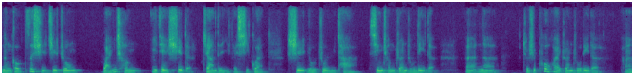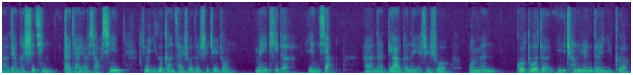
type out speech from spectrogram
能够自始至终完成一件事的这样的一个习惯，是有助于他形成专注力的。呃，那就是破坏专注力的，呃，两个事情大家要小心。就一个刚才说的是这种媒体的影响，啊，那第二个呢，也是说我们。过多的以成人的一个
